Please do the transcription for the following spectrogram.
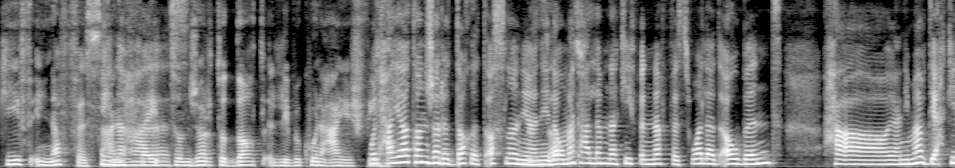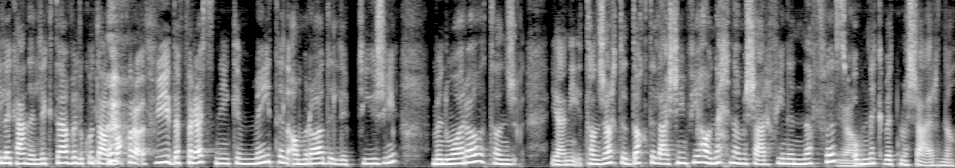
كيف ينفس, عن ينفس. هاي طنجرة الضغط اللي بيكون عايش فيها والحياة طنجرة ضغط أصلا يعني لو ما بالضبط. تعلمنا كيف ننفس ولد أو بنت ح... يعني ما بدي أحكي لك عن الكتاب اللي كنت عم بقرأ فيه دفرسني كمية الأمراض اللي بتيجي من وراء تنج... يعني طنجرة الضغط اللي عايشين فيها ونحن مش عارفين ننفس yeah. وبنكبت مشاعرنا.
